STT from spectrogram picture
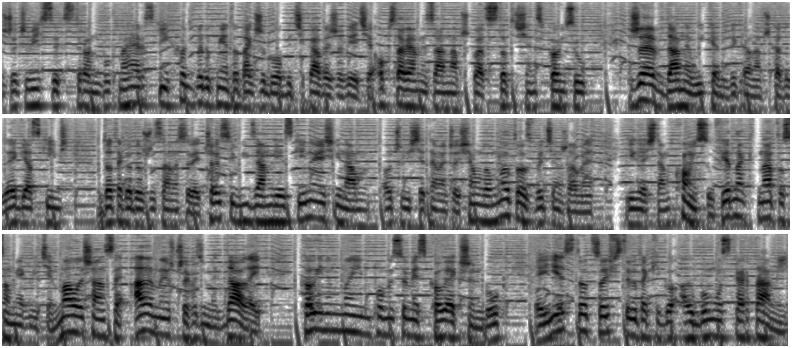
rzeczywistych stron bookmacherskich, choć według mnie to także byłoby ciekawe, że wiecie, obstawiamy za na przykład 100 tysięcy końców, że w dany weekend wygra na przykład Legia z kimś, do tego dorzucamy sobie Chelsea w lidze angielskiej, no jeśli nam oczywiście te mecze siądą, no to zwyciężamy ileś tam końców. Jednak na to są, jak wiecie, małe szanse, ale my już przechodzimy dalej. Kolejnym moim pomysłem jest Collection Book. Jest to coś w stylu takiego albumu z kartami.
